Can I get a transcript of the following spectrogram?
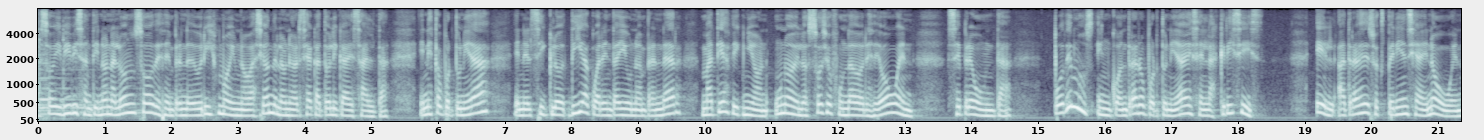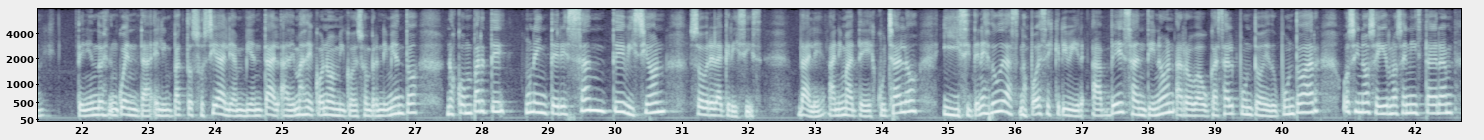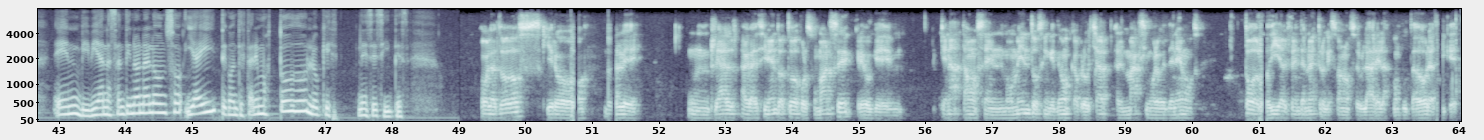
Soy Vivi Santinón Alonso desde Emprendedurismo e Innovación de la Universidad Católica de Salta. En esta oportunidad, en el ciclo Día 41 Emprender, Matías Vignión, uno de los socios fundadores de Owen, se pregunta, ¿podemos encontrar oportunidades en las crisis? Él, a través de su experiencia en Owen, teniendo en cuenta el impacto social y ambiental, además de económico, de su emprendimiento, nos comparte una interesante visión sobre la crisis. Dale, anímate, escúchalo y si tenés dudas nos podés escribir a bsantinon.ucasal.edu.ar o si no, seguirnos en Instagram en Viviana Santinón Alonso y ahí te contestaremos todo lo que necesites. Hola a todos, quiero darle un real agradecimiento a todos por sumarse. Creo que, que nada, estamos en momentos en que tenemos que aprovechar al máximo lo que tenemos todos los días al frente nuestro, que son los celulares, las computadoras, así que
